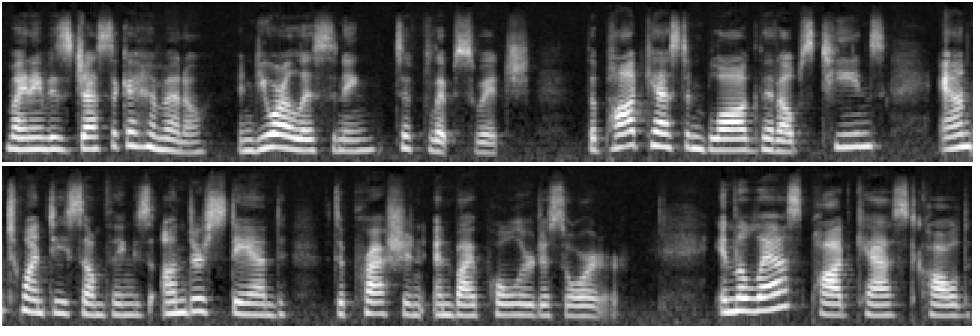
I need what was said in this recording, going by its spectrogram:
my name is Jessica Gimeno, and you are listening to Flip Switch, the podcast and blog that helps teens and 20 somethings understand depression and bipolar disorder. In the last podcast called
